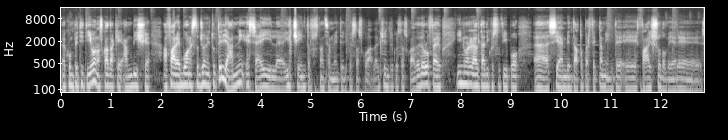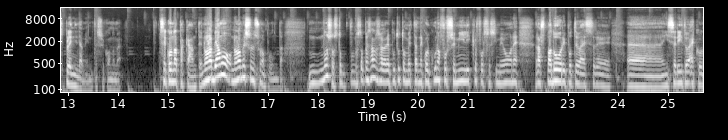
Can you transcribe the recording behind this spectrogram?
uh, competitiva, una squadra che ambisce a fare buone stagioni tutti gli anni e sei il, il centro sostanzialmente di questa squadra, il centro di questa squadra. ed Olofeu in una realtà di questo tipo si è ambientato perfettamente e fa il suo dovere splendidamente secondo me. Secondo attaccante, non, abbiamo, non ho messo nessuna punta. Mm, non so, sto, sto, pensando se avrei potuto metterne qualcuna, forse Milik, forse Simeone, Raspadori poteva essere eh, inserito. Ecco,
